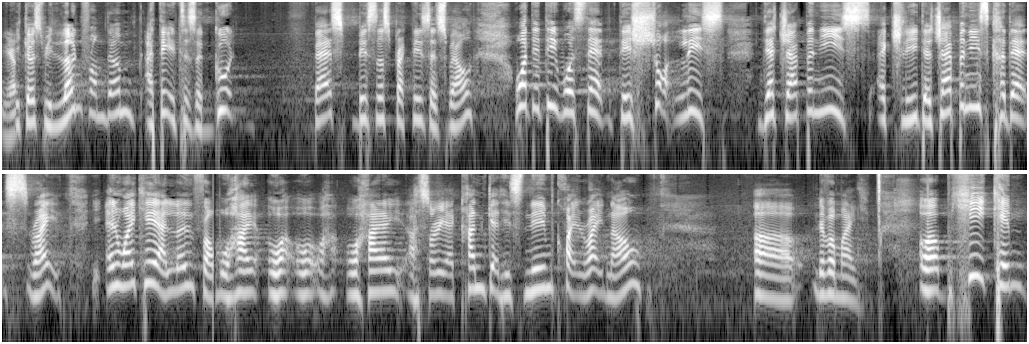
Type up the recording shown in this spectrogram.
yep. because we learned from them. I think it is a good, best business practice as well. What they did was that they shortlist their Japanese, actually, the Japanese cadets, right? NYK, I learned from Ohio, Ohio, Ohio uh, sorry, I can't get his name quite right now. Uh, never mind. Uh, he came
